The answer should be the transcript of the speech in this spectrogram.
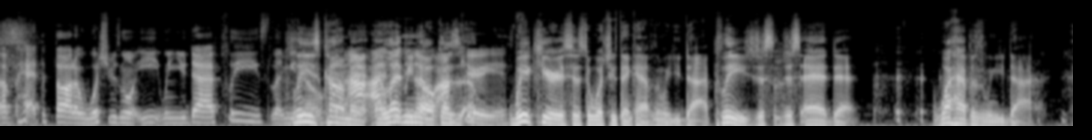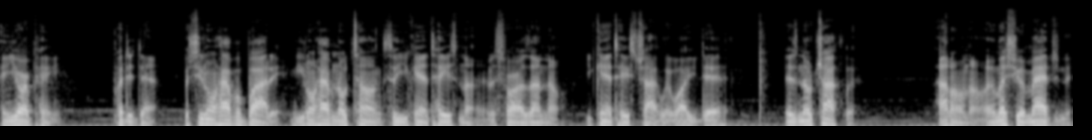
uh, had the thought of what you was gonna eat when you die, please let me know. Please 'Cause comment I- I and let me know because curious. we're curious as to what you think happens when you die. Please just just add that. what happens when you die? In your opinion, put it down. But you don't have a body. You don't have no tongue, so you can't taste nothing. As far as I know, you can't taste chocolate while you're dead. There's no chocolate. I don't know unless you imagine it.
